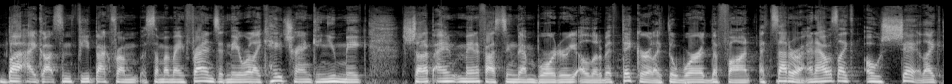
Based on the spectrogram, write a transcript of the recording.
But I got some feedback from some of my friends and they were like, hey, Tran, can you make Shut Up I'm Manifesting the embroidery a little bit thicker, like the word, the font, etc. And I was like, oh shit, like,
